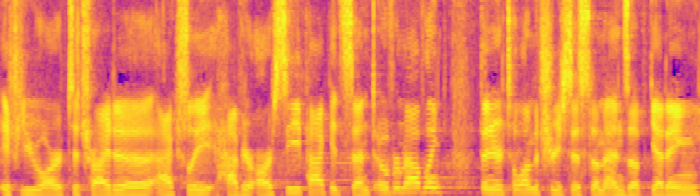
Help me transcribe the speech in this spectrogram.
if you are to try to actually have your RC packets sent over Mavlink, then your telemetry system ends up getting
